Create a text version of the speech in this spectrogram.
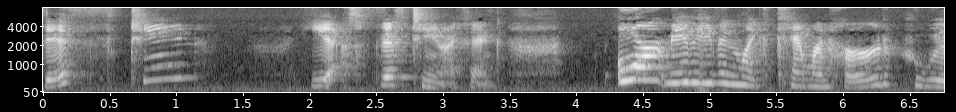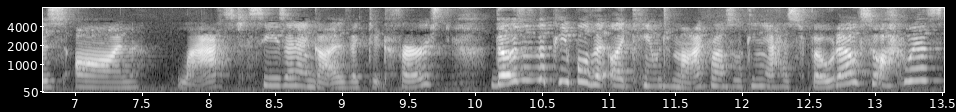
15? Yes, 15, I think. Or maybe even like Cameron Heard, who was on last season and got evicted first. Those are the people that like came to mind when I was looking at his photo. So I was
